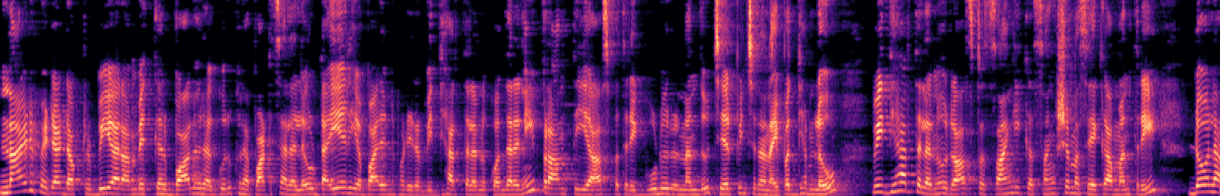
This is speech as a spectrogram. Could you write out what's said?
నాయుడుపేట డాక్టర్ బిఆర్ అంబేద్కర్ బాలుర గురుకుల పాఠశాలలో డయేరియా బారిన పడిన విద్యార్థులను కొందరని ప్రాంతీయ ఆసుపత్రి గూడూరు నందు చేర్పించిన నేపథ్యంలో విద్యార్థులను రాష్ట్ర సాంఘిక సంక్షేమ శాఖ మంత్రి డోలా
